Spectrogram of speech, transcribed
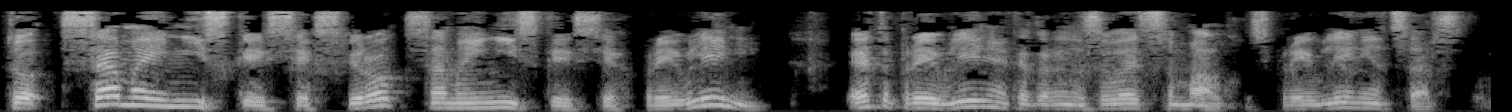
то самое низкое из всех сферот, самое низкое из всех проявлений, это проявление, которое называется Малхус, проявление царства.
